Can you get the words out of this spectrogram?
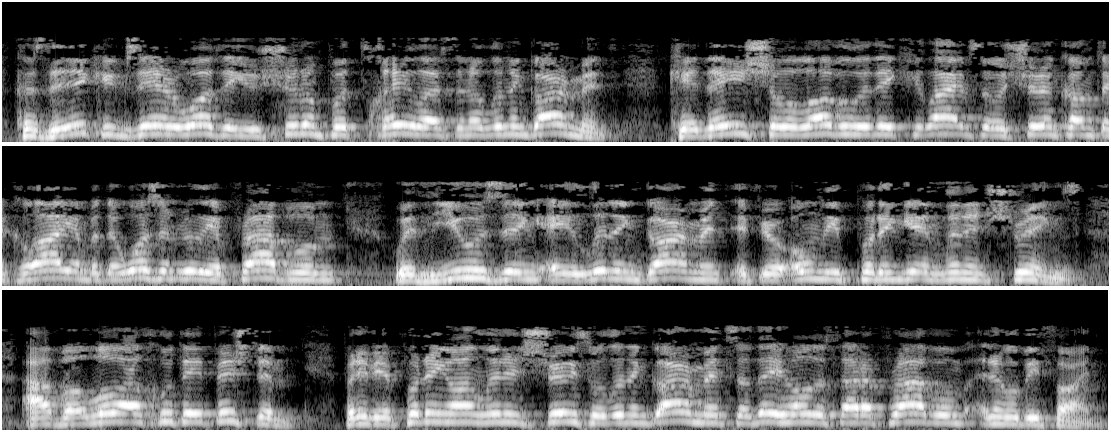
Because the ikar agzera was that you shouldn't put tchelas in a linen garment. Kedei shalalavu l'dei kilayim, so it shouldn't come to kilayim, but there wasn't really a problem with using a linen garment if you're only putting in linen strings. Avalo achute pishtim. But if you're putting on linen strings a linen garments, so they hold it's not a problem and it will be fine.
